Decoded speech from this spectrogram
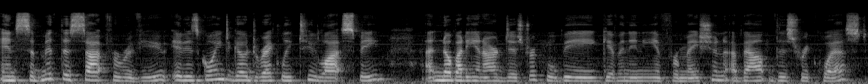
and submit this site for review it is going to go directly to Lightspeed. Uh, nobody in our district will be given any information about this request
